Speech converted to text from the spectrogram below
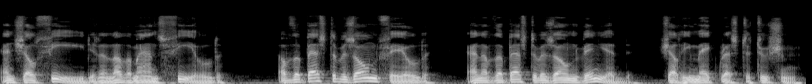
and shall feed in another man's field, of the best of his own field, and of the best of his own vineyard, shall he make restitution.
